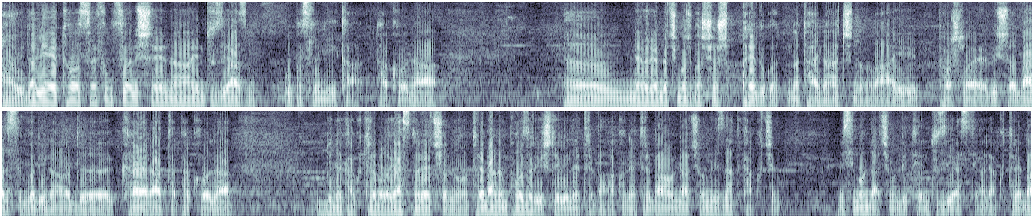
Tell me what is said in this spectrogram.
Pa i dalje to sve funkcioniše na entuzijazmu uposlenika, tako da ne vjerujem da će moći baš još predugo na taj način. Ovaj, prošlo je više od 20 godina od e, kraja rata, tako da bi nekako trebalo jasno reći ono, treba nam pozorište ili ne treba. Ako ne treba, onda ćemo mi znati kako ćemo. Mislim, onda ćemo biti entuzijasti, ali ako treba,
